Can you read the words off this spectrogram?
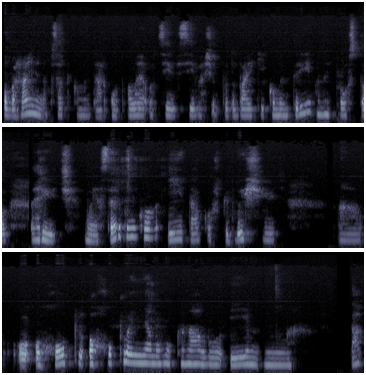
по бажанню написати коментар. От, але оці всі ваші вподобайки і коментарі, вони просто гріють моє серденько і також підвищують охоплення мого каналу і так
